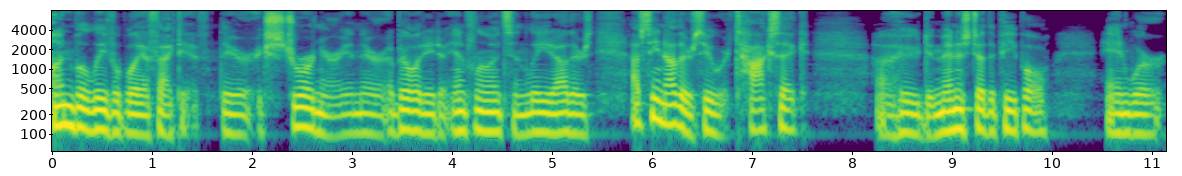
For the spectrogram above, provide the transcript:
unbelievably effective. They're extraordinary in their ability to influence and lead others. I've seen others who were toxic, uh, who diminished other people, and were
